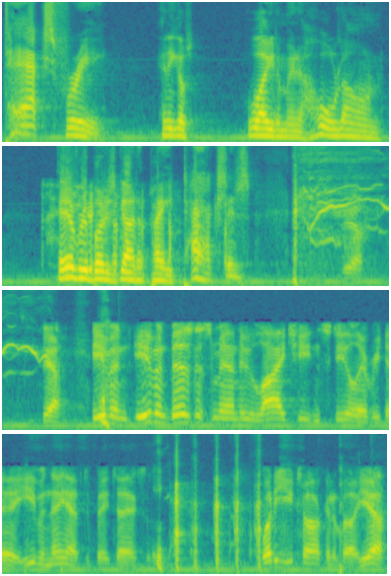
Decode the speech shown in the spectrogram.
tax free," and he goes, "Wait a minute, hold on. Everybody's got to pay taxes." Yeah, yeah. Even even businessmen who lie, cheat, and steal every day, even they have to pay taxes. What are you talking about? Yeah,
